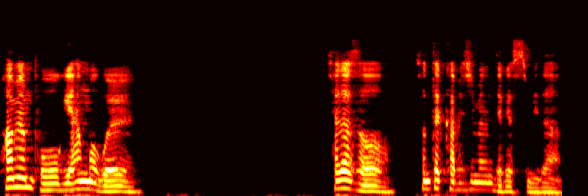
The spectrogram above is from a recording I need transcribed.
화면 보호기 항목을 찾아서 선택하시면 되겠습니다.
